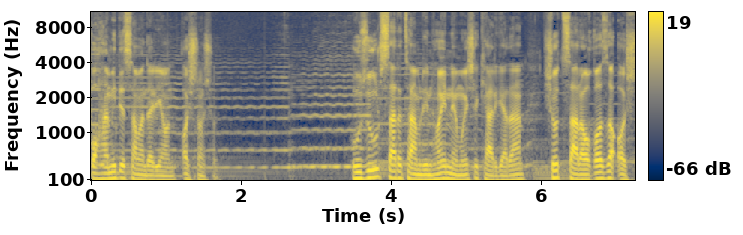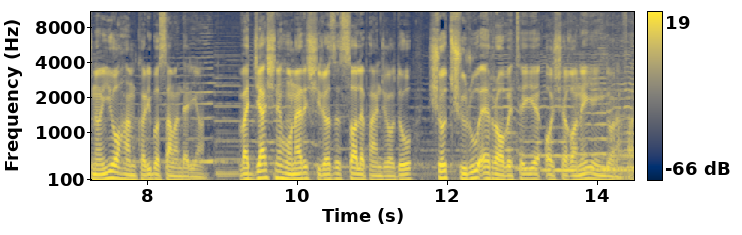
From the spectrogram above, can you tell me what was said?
با حمید سمندریان آشنا شد. حضور سر تمرین های نمایش کرگدن شد سرآغاز آشنایی و همکاری با سمندریان و جشن هنر شیراز سال 52 شد شروع رابطه عاشقانه این دو نفر.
